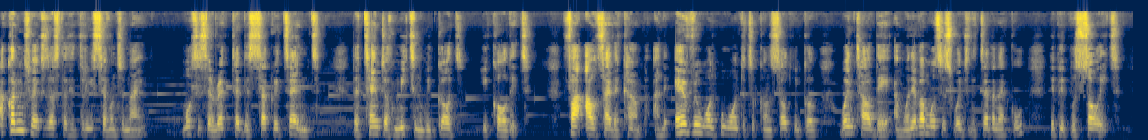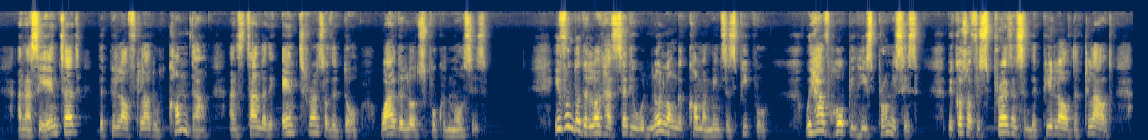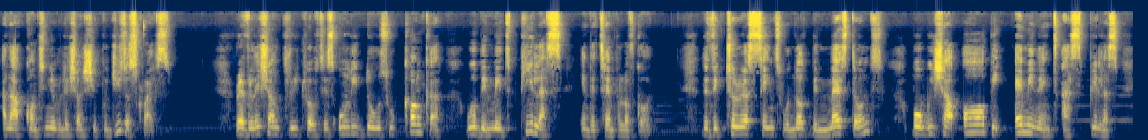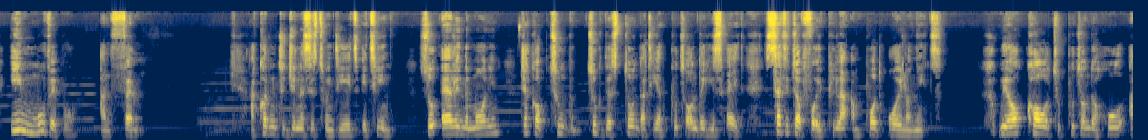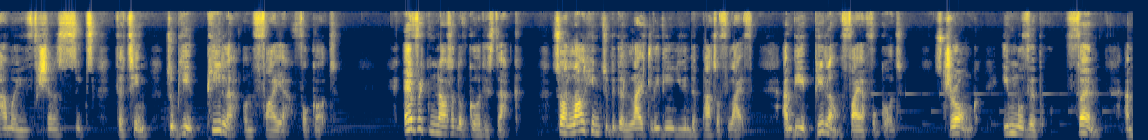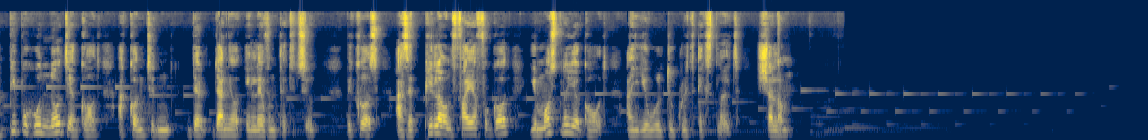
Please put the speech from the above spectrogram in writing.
According to Exodus 33 7 to 9, Moses erected the sacred tent, the tent of meeting with God, he called it, far outside the camp, and everyone who wanted to consult with God went out there. And whenever Moses went to the tabernacle, the people saw it. And as he entered, the pillar of cloud would come down and stand at the entrance of the door while the Lord spoke with Moses. Even though the Lord had said he would no longer come amidst his people, we have hope in his promises because of his presence in the pillar of the cloud and our continued relationship with Jesus Christ. Revelation 3:12 says only those who conquer will be made pillars in the temple of God. The victorious saints will not be millstones, but we shall all be eminent as pillars, immovable and firm. According to Genesis 28:18, so early in the morning, Jacob took, took the stone that he had put under his head, set it up for a pillar, and poured oil on it. We are called to put on the whole armor in Ephesians 6 13 to be a pillar on fire for God. Everything outside of God is dark. So allow Him to be the light leading you in the path of life and be a pillar on fire for God. Strong, immovable, firm, and people who know their God, according to Daniel 11 32 because as a pillar on fire for God, you must know your God and you will do great exploit. Shalom.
